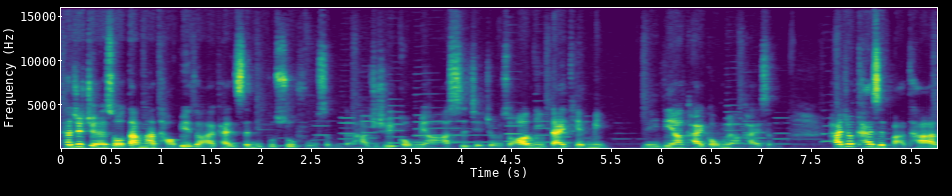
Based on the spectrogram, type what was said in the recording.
他就觉得说当他逃避之后，他开始身体不舒服什么的，他就去公庙，他师姐就会说哦你带天命。你一定要开公庙开什么？他就开始把他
